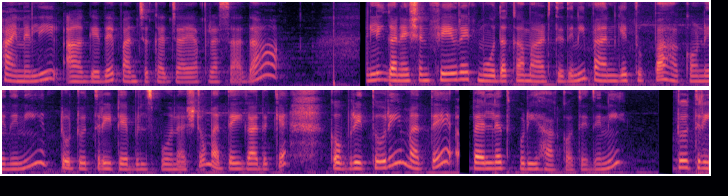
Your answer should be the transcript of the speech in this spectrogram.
ಫೈನಲಿ ಆಗಿದೆ ಪಂಚಕಜ್ಜಾಯ ಪ್ರಸಾದ. ಇಲ್ಲಿ ಗಣೇಶನ್ ಫೇವ್ರೇಟ್ ಮೋದಕ ಮಾಡ್ತಿದ್ದೀನಿ. ಪ್ಯಾನ್ಗೆ ತುಪ್ಪ ಹಾಕ್ಕೊಂಡಿದ್ದೀನಿ two to three table spoon ಅಷ್ಟು. ಮತ್ತು ಈಗ ಅದಕ್ಕೆ ಕೊಬ್ಬರಿ ತುರಿ ಮತ್ತು ಬೆಲ್ಲದ ಪುಡಿ ಹಾಕ್ಕೋತಿದ್ದೀನಿ ಟು ತ್ರೀ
